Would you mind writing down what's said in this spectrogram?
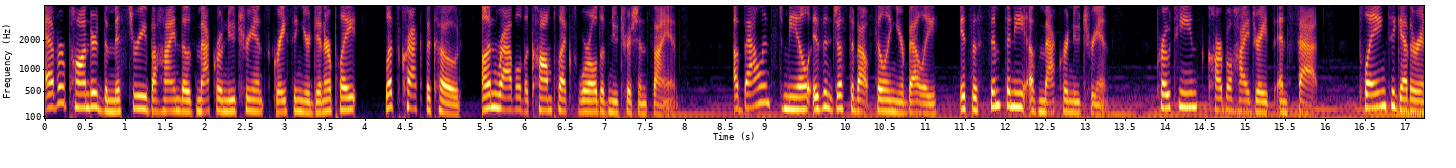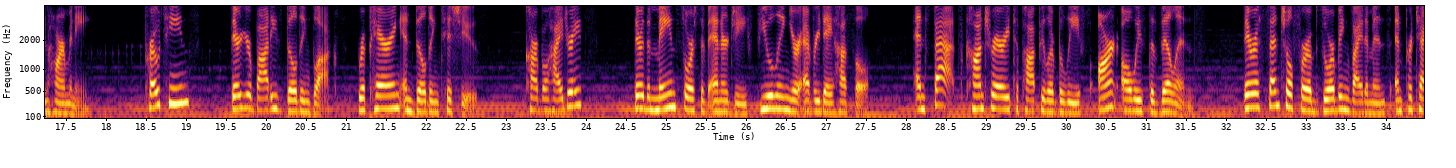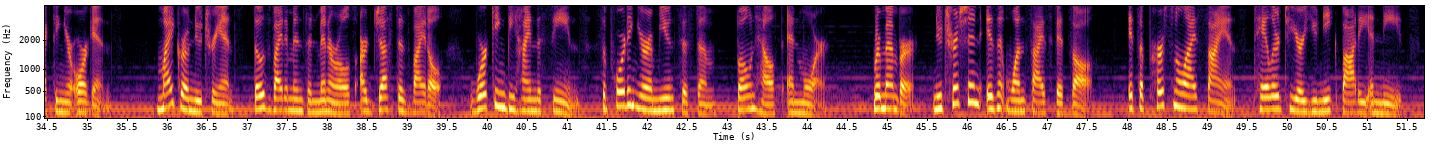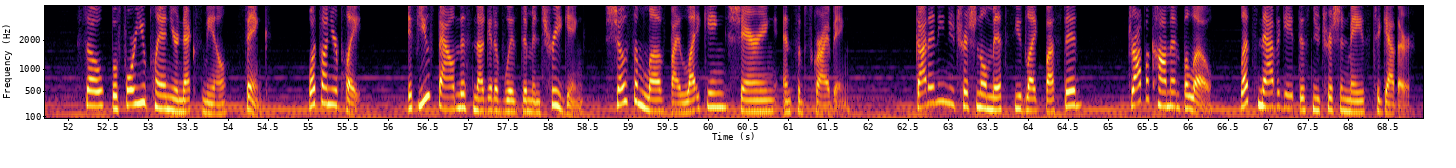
Ever pondered the mystery behind those macronutrients gracing your dinner plate? Let's crack the code, unravel the complex world of nutrition science. A balanced meal isn't just about filling your belly, it's a symphony of macronutrients. Proteins, carbohydrates, and fats, playing together in harmony. Proteins? They're your body's building blocks, repairing and building tissues. Carbohydrates? They're the main source of energy, fueling your everyday hustle. And fats, contrary to popular belief, aren't always the villains. They're essential for absorbing vitamins and protecting your organs. Micronutrients, those vitamins and minerals, are just as vital, working behind the scenes, supporting your immune system, bone health, and more. Remember, nutrition isn't one size fits all. It's a personalized science tailored to your unique body and needs. So, before you plan your next meal, think, what's on your plate? If you found this nugget of wisdom intriguing, show some love by liking, sharing, and subscribing. Got any nutritional myths you'd like busted? Drop a comment below. Let's navigate this nutrition maze together.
